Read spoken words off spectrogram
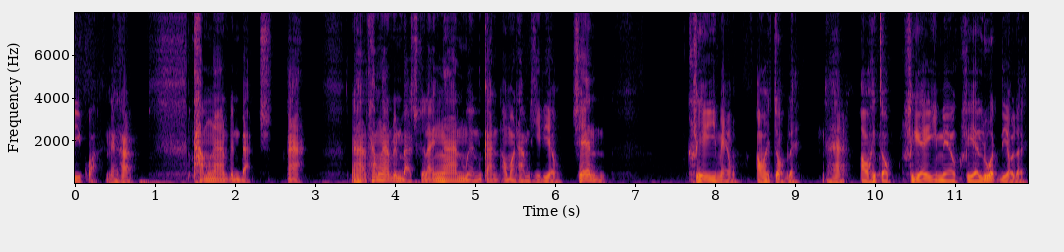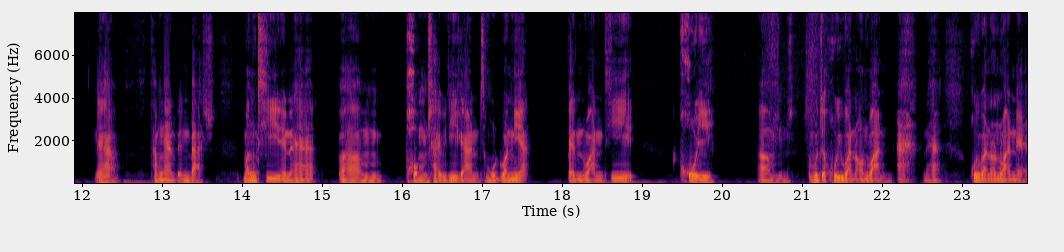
ดีกว่านะครับทำงานเป็น batch อะนะฮะทำงานเป็น batch คืออะไรงานเหมือนกันเอามาทำทีเดียว เช่น clear อีเมลเอาให้จบเลย นะฮะเอาให้จบ clear อีเมล clear รวดเดียวเลยนะครับทำงานเป็น batch บางทีเนี่ยนะฮะผมใช้วิธีการสมมติวันเนี้ยเป็นวันที่คุยสมมติจะคุย one-on-one อะนะฮะคุย one-on-one เนี่ย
